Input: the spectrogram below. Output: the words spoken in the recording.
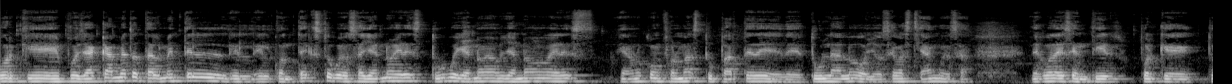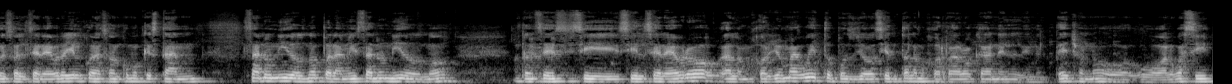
Porque pues ya cambia totalmente el, el, el contexto, güey. O sea, ya no eres tú, güey. Ya no, ya no eres, ya no conformas tu parte de, de tú, Lalo, o yo, Sebastián, güey. O sea, dejo de sentir porque pues el cerebro y el corazón como que están, están unidos, ¿no? Para mí están unidos, ¿no? Entonces, si, si el cerebro, a lo mejor yo me agüito, pues yo siento a lo mejor raro acá en el, en el pecho, ¿no? O, o algo así.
